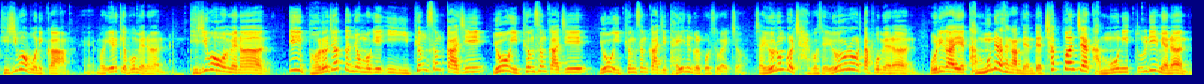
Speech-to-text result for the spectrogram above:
뒤집어 보니까 예, 뭐 이렇게 보면은 뒤집어 보면은 이 벌어졌던 종목이 이 이평선까지 요 이평선까지 요 이평선까지 다 있는 걸 볼 수가 있죠. 자, 요런 걸 잘 보세요. 요런 걸 딱 보면은 우리가 이 관문이라 생각하면 되는데 첫 번째 관문이 뚫리면은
